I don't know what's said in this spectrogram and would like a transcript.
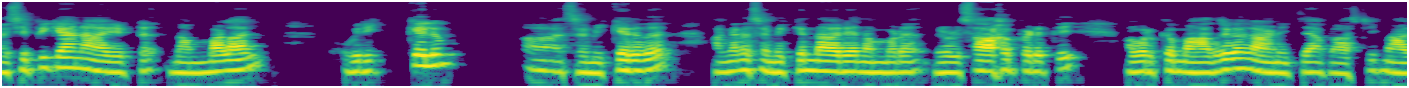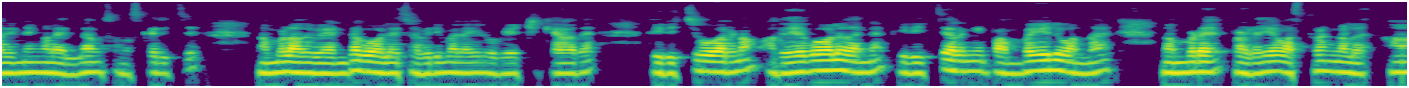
നശിപ്പിക്കാനായിട്ട് നമ്മളാൽ ഒരിക്കലും ശ്രമിക്കരുത്. അങ്ങനെ ശ്രമിക്കുന്നവരെ നമ്മൾ നിരുത്സാഹപ്പെടുത്തി അവർക്ക് മാതൃക കാണിച്ച പ്ലാസ്റ്റിക് മാലിന്യങ്ങളെല്ലാം സംസ്കരിച്ച് നമ്മളത് വേണ്ട പോലെ ശബരിമലയിൽ ഉപേക്ഷിക്കാതെ തിരിച്ചു പോരണം. അതേപോലെ തന്നെ തിരിച്ചിറങ്ങി പമ്പയിൽ വന്നാൽ നമ്മുടെ പഴയ വസ്ത്രങ്ങൾ ആ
